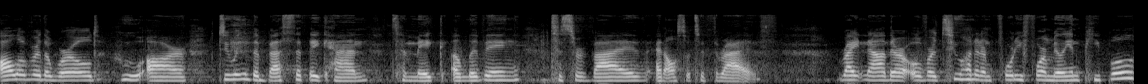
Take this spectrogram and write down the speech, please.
all over the world who are doing the best that they can to make a living, to survive, and also to thrive. Right now, there are over 244 million people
